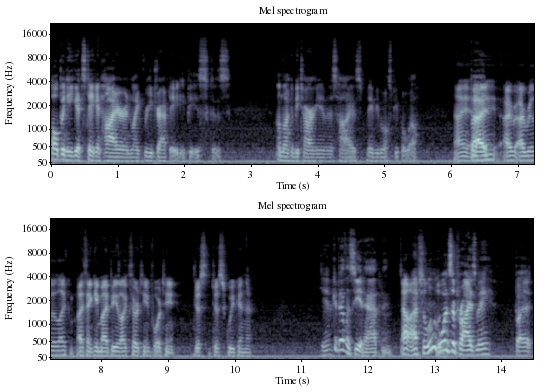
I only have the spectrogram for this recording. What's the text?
hoping he gets taken higher and like redraft ADPs because I'm not gonna be targeting him as high as maybe most people will. I, But- I, I, I really like him. I think he might be like 13, 14. Just just squeak in there. Yeah, I could definitely see it happening. Oh, absolutely. It wouldn't surprise me, but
